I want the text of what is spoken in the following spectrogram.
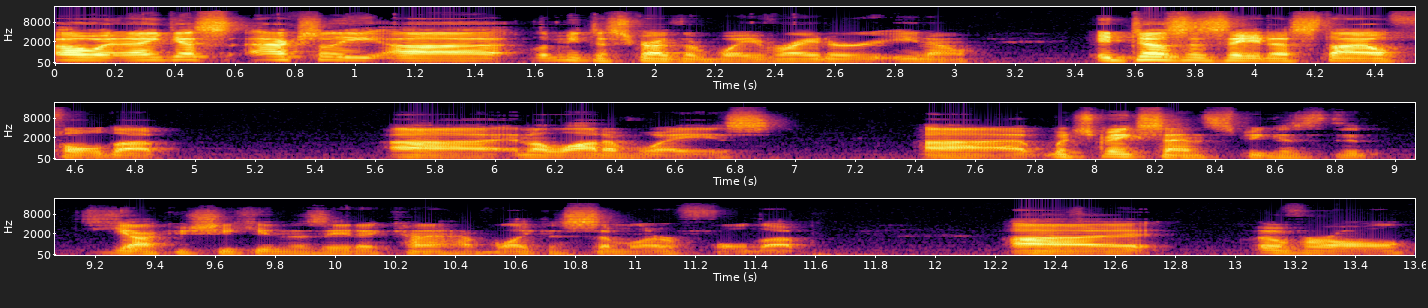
oh, and I guess actually, uh, let me describe the Wave Rider. You know, it does a Zeta style fold up, uh, in a lot of ways, uh, which makes sense because the Hyakushiki and the Zeta kind of have like a similar fold up. Uh, overall.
